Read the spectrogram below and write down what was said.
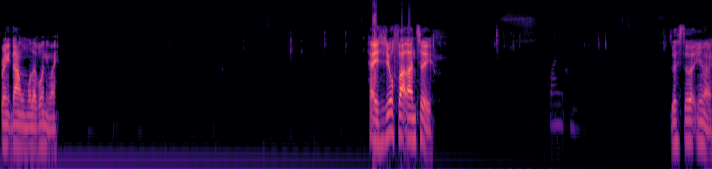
bring it down one more level anyway. Hey, this is your flatland too. Just to let you know.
